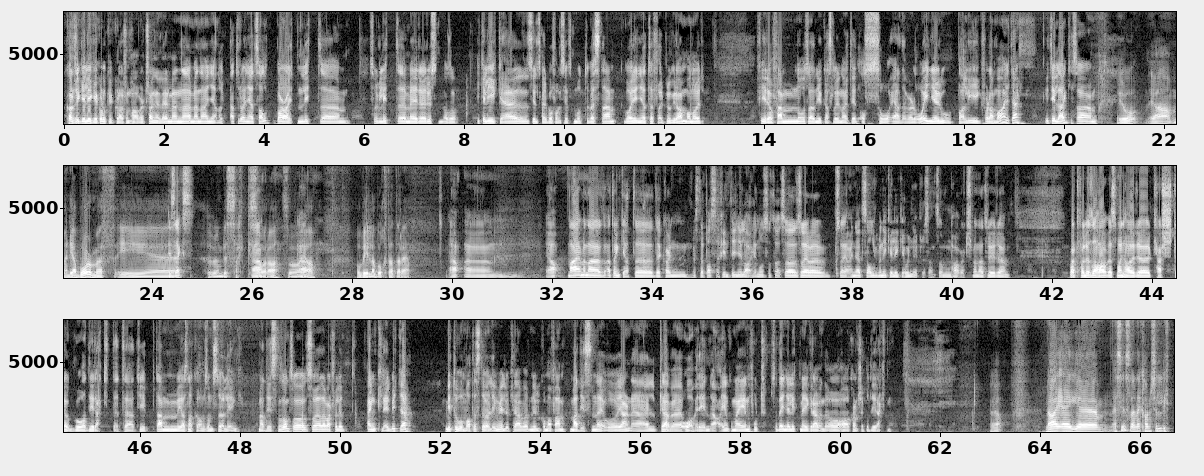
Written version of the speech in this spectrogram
Kanskje ikke like klokkeklar som Havertz, han heller, men, eh, men nok, jeg tror han er et salg. Barrighton litt, litt mer rusten altså Ikke like sylskarp offensivt mot Westham. Går inn i et tøffere program. og når fire og fem nå, så er det Newcastle United. Og så er det vel òg inn i Europaligaen for dem òg, ikke I tillegg, så Jo, ja, men de har Bournemouth i, i seks. runde seks ja. år, da. Så ja. ja. Og Villa borte etter det. Ja. Um, ja. Nei, men jeg, jeg, tenker at uh, det kan Hvis det passer fint inn i laget nå, så, så, så, er, så er, han et salg, men ikke like 100% som Havertz. Men jeg tror i hvert fall hvis man har cash til å gå direkte til typ dem vi har snakka om som Stirling, Madison og sånn, så, så, er det i hvert fall et enklere bytte. Mitoma til Stirling vil jo kreve 0,5. Madison er jo gjerne krever over 1,1 ja, fort. Så den er litt mer krevende å ha kanskje på direkten. Ja. Nei, jeg, eh, jeg syns den er kanskje litt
